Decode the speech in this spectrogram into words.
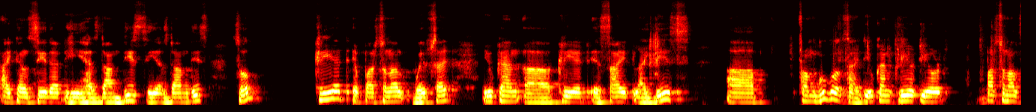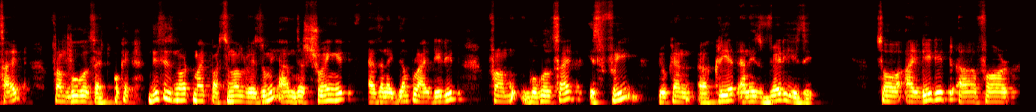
I can see that he has done this he has done this. So create a personal website. You can uh, create a site like this. Uh, from google site. You can create your personal site from google site. Okay. This is not my personal resume. I'm just showing it as an example. I did it from google site. It's free. You can uh, create and it's very easy. So i did it uh, for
